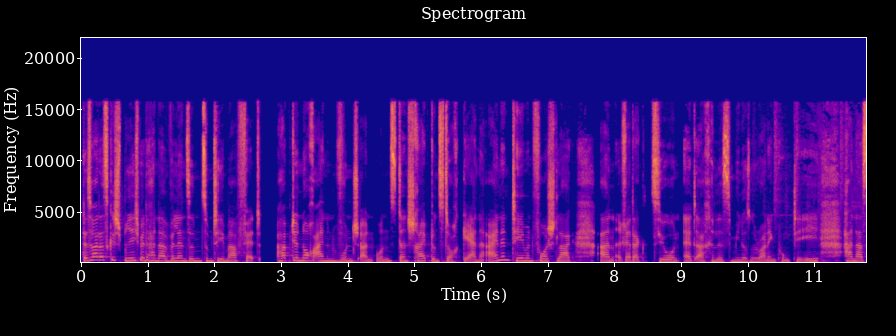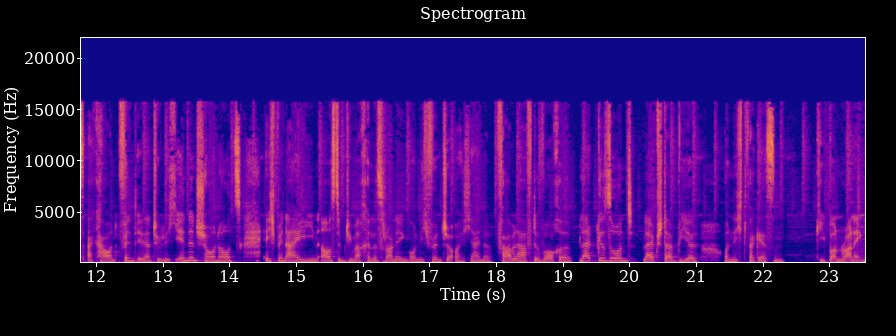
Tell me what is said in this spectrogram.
Das war das Gespräch mit Hannah Willensen zum Thema Fett. Habt ihr noch einen Wunsch an uns, dann schreibt uns doch gerne einen Themenvorschlag an redaktion.achilles-running.de. Hannas Account findet ihr natürlich in den Show Notes. Ich bin Eileen aus dem Team Achilles Running und ich wünsche euch eine fabelhafte Woche. Bleibt gesund, bleibt stabil und nicht vergessen, keep on running.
